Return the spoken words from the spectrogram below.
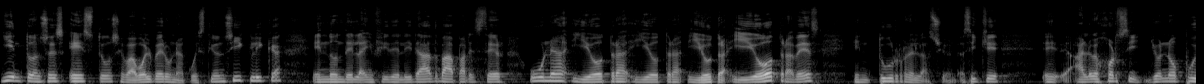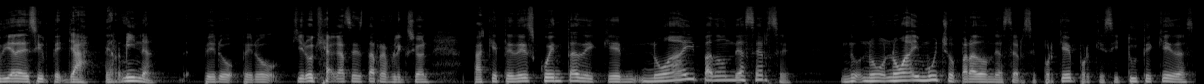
Y entonces esto se va a volver una cuestión cíclica en donde la infidelidad va a aparecer una y otra y otra y otra y otra vez en tu relación. Así que eh, a lo mejor sí, yo no pudiera decirte ya, termina, pero, pero quiero que hagas esta reflexión para que te des cuenta de que no hay para dónde hacerse. No, no, no hay mucho para dónde hacerse. ¿Por qué? Porque si tú te quedas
